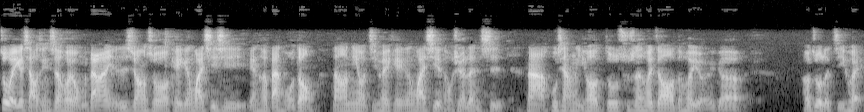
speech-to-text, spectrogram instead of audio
作为一个小型社会，我们当然也是希望说可以跟外系系联合办活动，然后你有机会可以跟外系的同学认识。那互相以后都出社会之后都会有一个。合作的机会，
